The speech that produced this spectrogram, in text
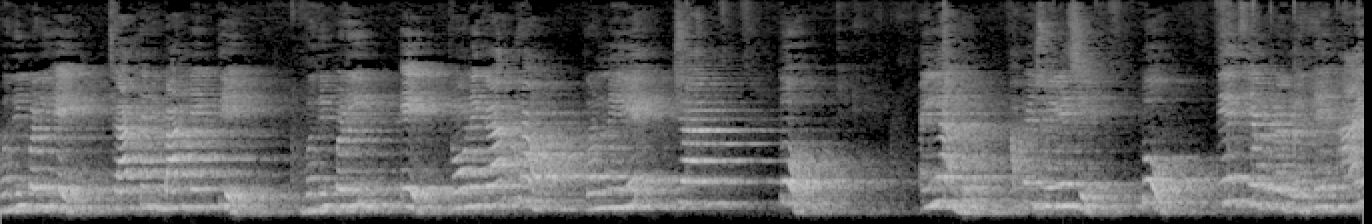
વધી પડી એક. ચાર તેરી બાર ને એક. તેર વધી પડી એક. ત્રણ એકા ત્રણ. ત્રણ ને એક ચાર. તો અહીંયા આગળ આપણે જોઈએ છે તો તેથી આપણે લખીએ i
